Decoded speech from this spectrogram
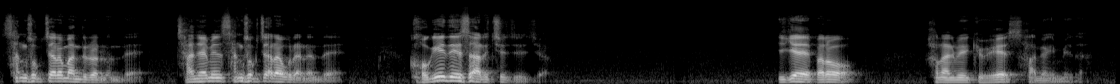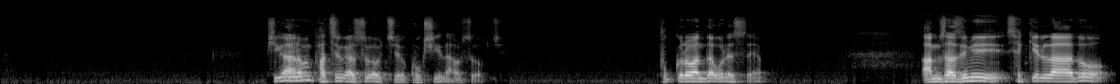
상속자로 만들었는데 자녀면 상속자라고 그러는데 거기에 대해서 가르쳐 주죠. 이게 바로 하나님의 교회의 사명입니다. 비가 안 오면 밭을 갈 수가 없죠. 곡식이 나올 수가 없죠. 부끄러워한다고 그랬어요. 암사슴이 새끼를 낳아도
